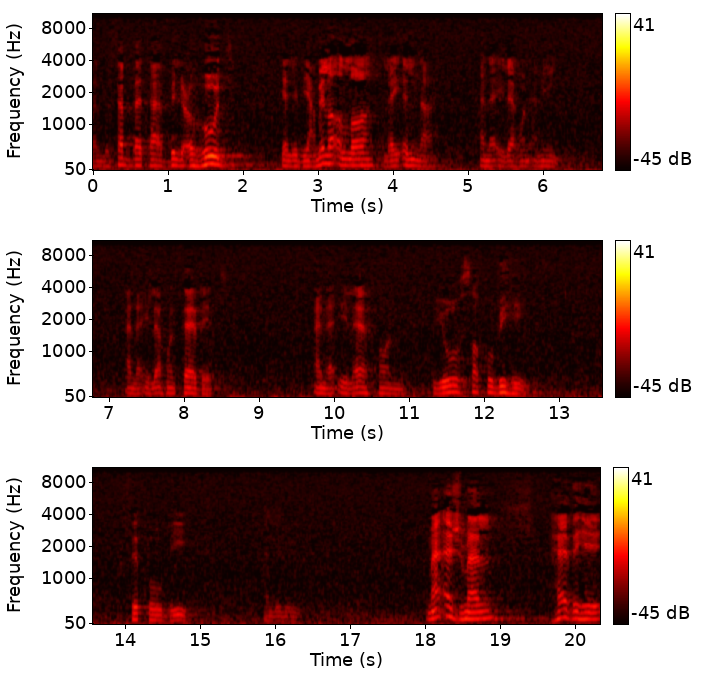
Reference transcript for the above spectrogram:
والمثبتة بالعهود يلي بيعملها الله ليقلنا أنا إله أمين. أنا إله ثابت. أنا إله يوثق به. ثقوا بي. هللويا. ما أجمل هذه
